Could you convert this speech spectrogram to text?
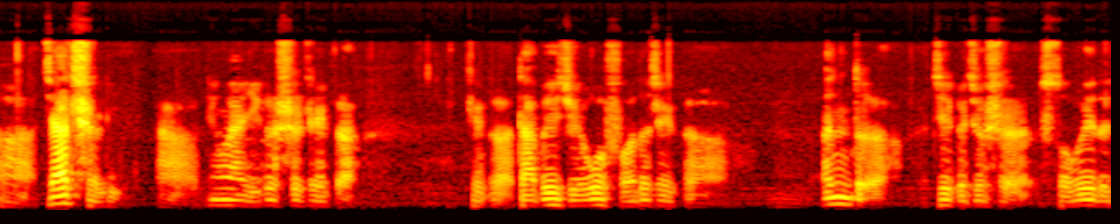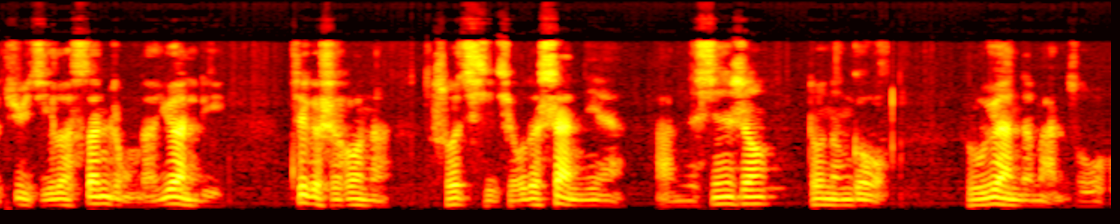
啊加持力啊，另外一个是这个这个大悲觉卧佛的这个恩德，这个就是所谓的聚集了三种的愿力，这个时候呢，所祈求的善念啊，你的心声都能够如愿的满足，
